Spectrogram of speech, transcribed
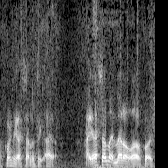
Of course I got something. It's like, I, I got some my metal, oh, of course.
